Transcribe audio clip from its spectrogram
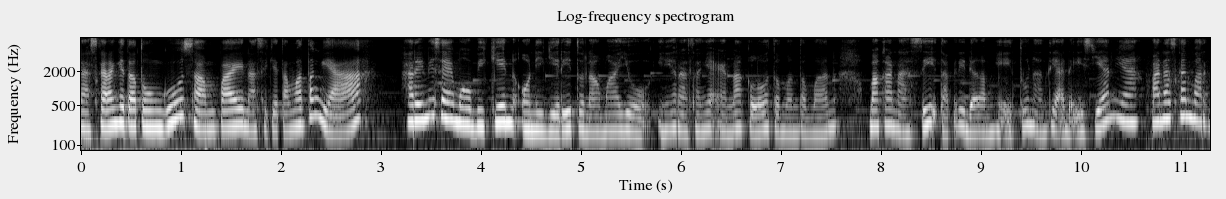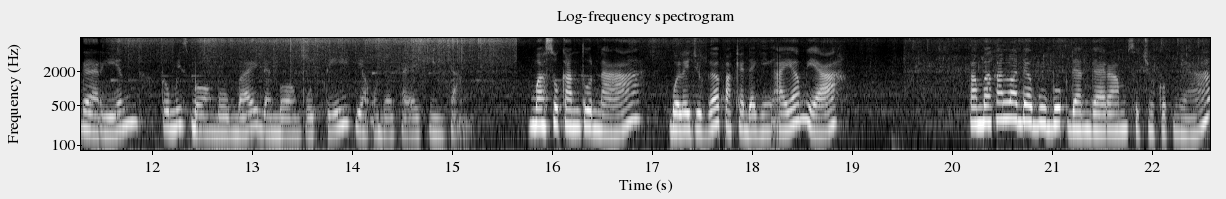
Nah, sekarang kita tunggu sampai nasi kita mateng ya. Hari ini saya mau bikin onigiri tuna mayo. Ini rasanya enak loh teman-teman. Makan nasi tapi di dalamnya itu nanti ada isiannya. Panaskan margarin, tumis bawang bombay dan bawang putih yang udah saya cincang. Masukkan tuna, boleh juga pakai daging ayam ya. Tambahkan lada bubuk dan garam secukupnya.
